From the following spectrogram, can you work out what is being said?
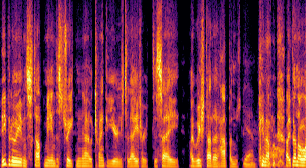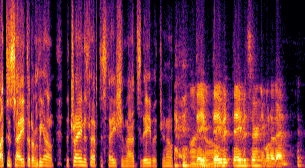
people who even stop me in the street now 20 years later to say i wish that had happened. Yeah. You know yeah. i don't know what to say to them you know. The train has left the station lads leave it you know. Dave, david david certainly one of them.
